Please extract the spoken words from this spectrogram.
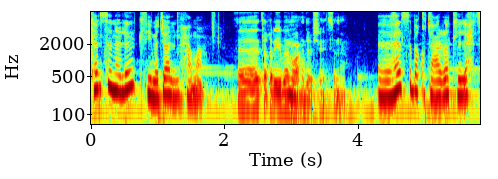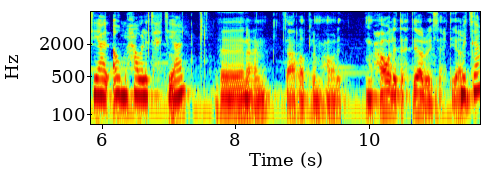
كم سنة لك في مجال المحاماة؟ آه، تقريبا 21 سنة. آه، هل سبق وتعرضت للاحتيال أو محاولة احتيال؟ آه، نعم تعرضت لمحاولة محاولة احتيال وليس احتيال. متى؟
